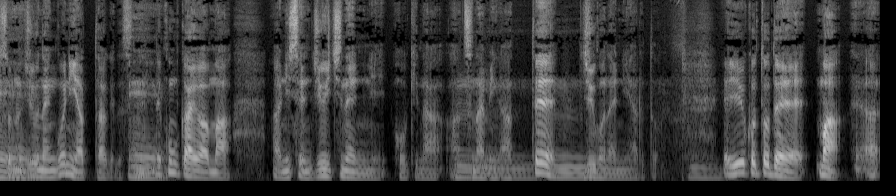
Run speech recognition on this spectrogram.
その10年後にやったわけですね。で今回は、まあ、2011年に大きな津波があって、15年にやると。いうことで、まあ、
